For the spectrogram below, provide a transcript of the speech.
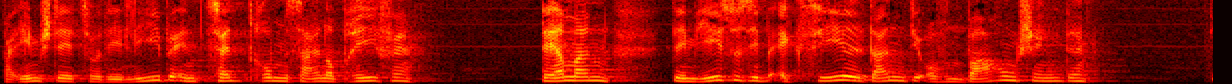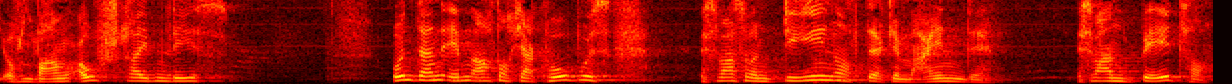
Bei ihm steht so die Liebe im Zentrum seiner Briefe. Der Mann, dem Jesus im Exil dann die Offenbarung schenkte die Offenbarung aufschreiben ließ. Und dann eben auch noch Jakobus. Es war so ein Diener der Gemeinde. Es war ein Beter.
